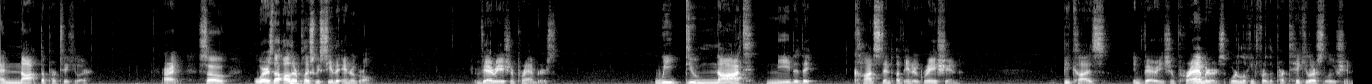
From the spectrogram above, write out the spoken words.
and not the particular. All right. So where's the other place we see the integral? Variation of parameters. We do not need the constant of integration because in variation parameters, we're looking for the particular solution.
